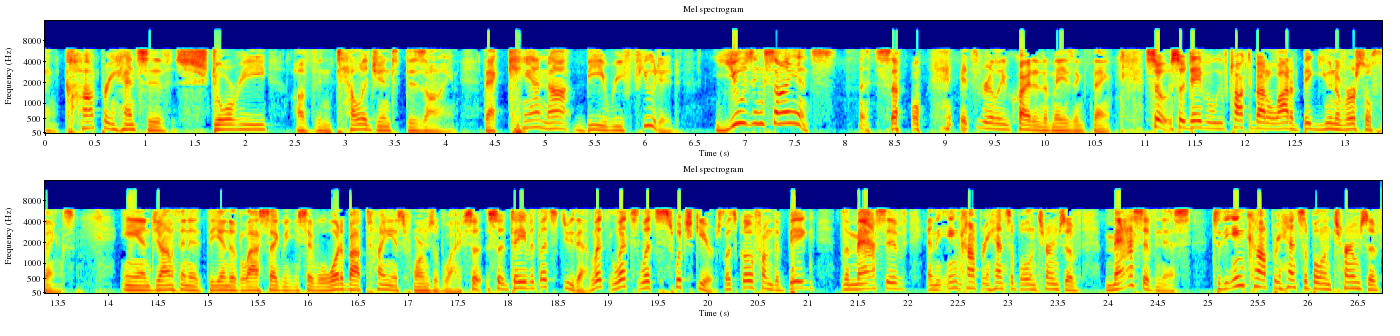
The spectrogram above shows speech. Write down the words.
and comprehensive story of intelligent design that cannot be refuted using science. so it's really quite an amazing thing. So, so David, we've talked about a lot of big universal things, and Jonathan, at the end of the last segment, you said, "Well, what about tiniest forms of life?" So, so David, let's do that. Let's let's let's switch gears. Let's go from the big, the massive, and the incomprehensible in terms of massiveness to the incomprehensible in terms of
